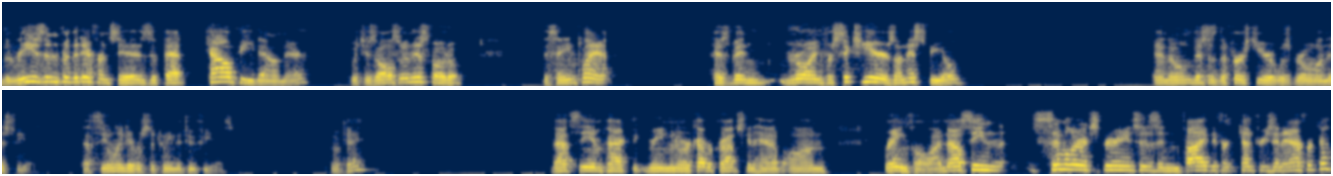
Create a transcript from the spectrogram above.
The reason for the difference is that that cowpea down there, which is also in this photo, the same plant, has been growing for six years on this field. And this is the first year it was grown on this field. That's the only difference between the two fields. Okay? That's the impact that green manure cover crops can have on rainfall. I've now seen similar experiences in five different countries in Africa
